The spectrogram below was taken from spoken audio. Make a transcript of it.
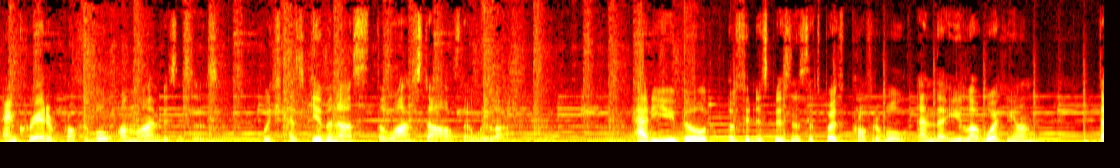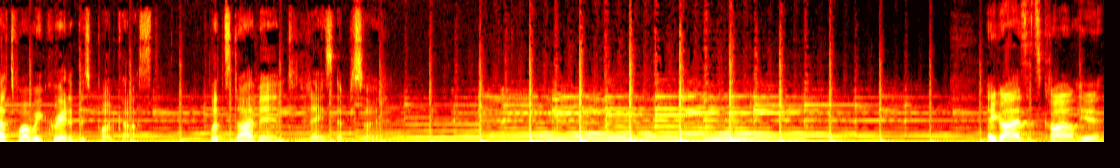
and created profitable online businesses, which has given us the lifestyles that we love. How do you build a fitness business that's both profitable and that you love working on? That's why we created this podcast. Let's dive into today's episode. Hey guys, it's Kyle here.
